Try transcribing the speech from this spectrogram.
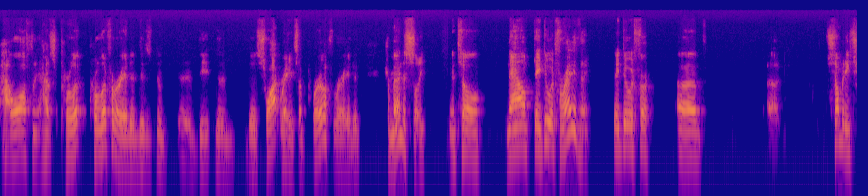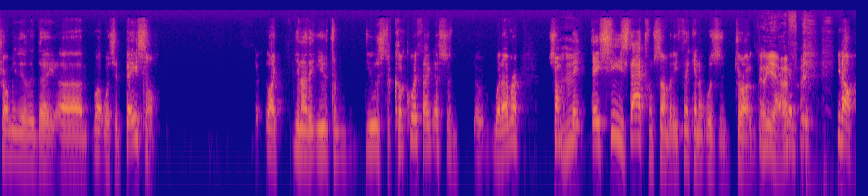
how often it has proliferated. The, the, the, the SWAT raids have proliferated tremendously until now they do it for anything. They do it for uh, somebody showed me the other day. Uh, what was it? Basil, like you know, that you to use to cook with. I guess uh, whatever. Some mm-hmm. they they seized that from somebody thinking it was a drug. Oh yeah, you know,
